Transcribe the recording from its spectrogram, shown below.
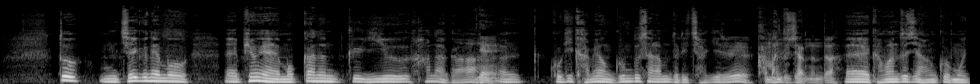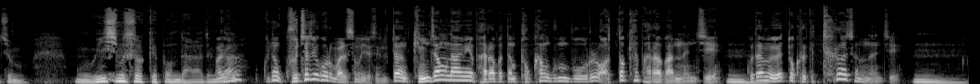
또 음, 최근에 뭐 에, 평양에 못 가는 그 이유 하나가 네. 어, 거기 가면 군부 사람들이 자기를 가만두지 않는다. 에, 가만두지 않고 뭐좀 뭐 의심스럽게 본다라든가 그냥 구체적으로 말씀해 주세요. 일단 김장남이 바라봤던 북한 군부를 어떻게 바라봤는지, 음. 그다음에 왜 또 그렇게 틀어졌는지. 음.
